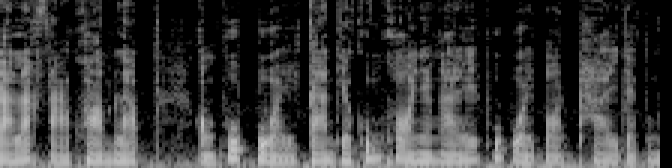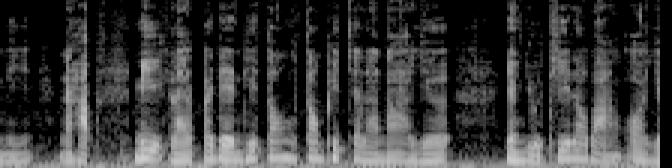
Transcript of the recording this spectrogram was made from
การรักษาความลับ ของผู้ป่วย การจะคุ้มครองยังไงให้ผู้ป่วยปลอดภัยจากตรงนี้นะครับ มีอีกหลายประเด็นที่ต้องต้องพิจารณาเยอะ ยังอยู่ที่ระหว่างออย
